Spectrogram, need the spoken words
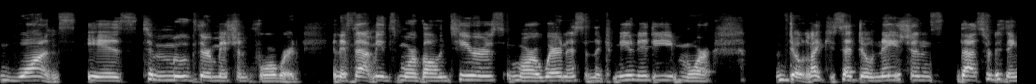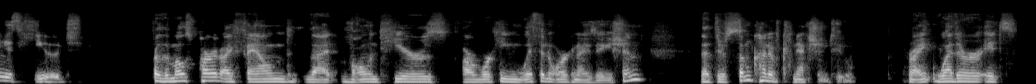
wants is to move their mission forward. And if that means more volunteers, more awareness in the community, more don't like you said donations, that sort of thing is huge. For the most part, I found that volunteers are working with an organization that there's some kind of connection to right? Whether it's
